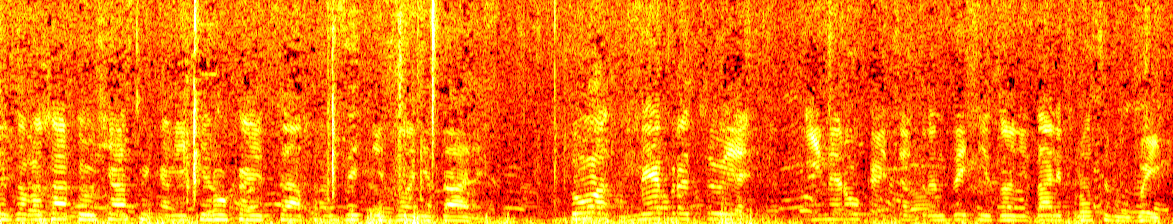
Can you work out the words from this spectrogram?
не заважати учасникам, які рухаються в транзитній зоні далі. Хто не працює і не рухається в транзитній зоні далі, просимо вийти.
